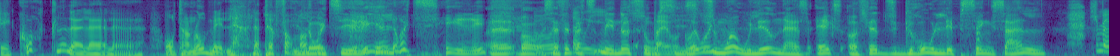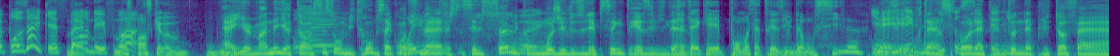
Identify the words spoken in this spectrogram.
est courte, là, la, la, la Old Town Road, mais la, la performance... Ils l'ont étirée, Ils l'ont étirée. Euh, bon, Oh, ça fait ça, partie oui. de mes notes, ça Ben, aussi. oui, oui. C'est-tu moi où Lil Nas X a fait du gros lip-sync sale? Je me posais la question Ben, des fois. Moi, je pense que... oui. Hey, il y a un moment donné, il a tassé Ouais. son micro puis ça continuait. C'est le seul que Ouais. moi j'ai vu du lip-sync très évident. Qui était- qui pour moi, c'est très évident aussi. Là. Il mais beaucoup Pourtant, c'est pas la plus, tune la plus tough à,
